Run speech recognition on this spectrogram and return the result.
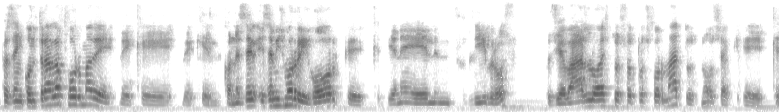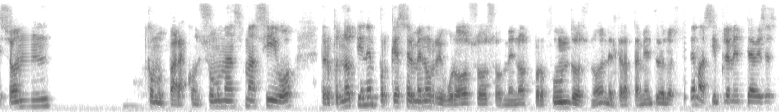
pues encontrar la forma de, que, de que, con ese, ese mismo rigor que, que, tiene él en sus libros, pues llevarlo a estos otros formatos, ¿no? O sea, que, que son como para consumo más masivo, pero pues no tienen por qué ser menos rigurosos o menos profundos, ¿no? En el tratamiento de los temas. Simplemente a veces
